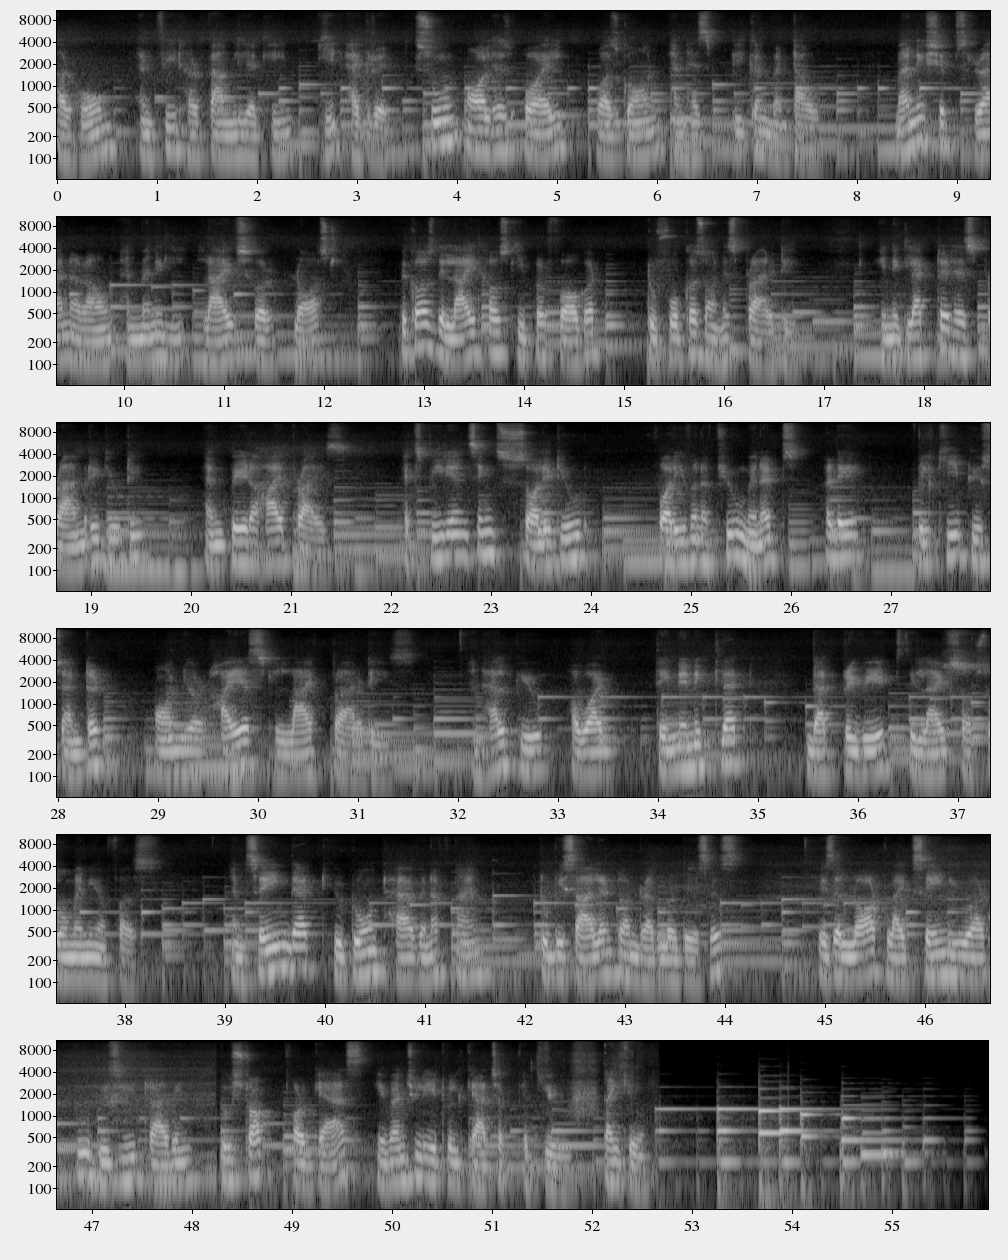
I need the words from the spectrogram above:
her home and feed her family again. He agreed. Soon all his oil was gone and his beacon went out. Many ships ran around and many lives were lost because the lighthouse keeper forgot to focus on his priority. He neglected his primary duty and paid a high price. Experiencing solitude for even a few minutes a day will keep you centered on your highest life priorities and help you avoid the neglect that pervades the lives of so many of us. And saying that you don't have enough time to be silent on regular basis is a lot like saying you are too busy driving to stop for gas. Eventually it will catch up with you. Thank you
